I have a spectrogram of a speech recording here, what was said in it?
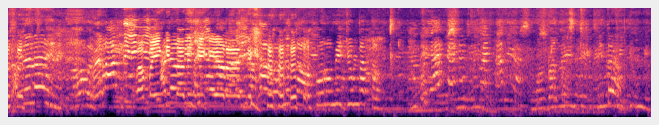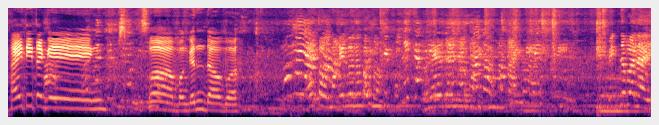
Ano na yun? Where Randy? Papainggit natin kay Kuya Randy. Ano to? Puro medium ba to? Ay, ano. Hi, Tita Ging. Wow, maganda ba? Ito, nakilo na ba to? Kaya na niya, nakilo na tayo. Big na ba, Nay?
